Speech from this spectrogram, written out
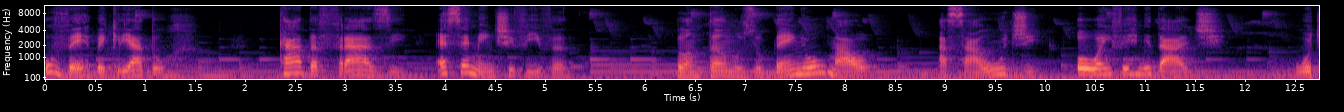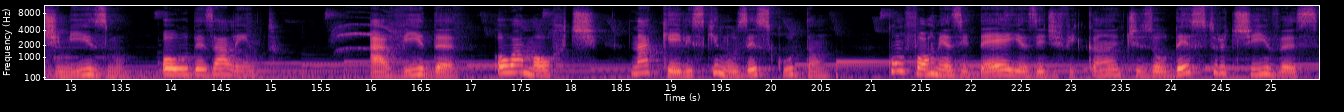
o Verbo é criador. Cada frase é semente viva. Plantamos o bem ou o mal, a saúde ou a enfermidade, o otimismo ou o desalento, a vida ou a morte naqueles que nos escutam, conforme as ideias edificantes ou destrutivas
